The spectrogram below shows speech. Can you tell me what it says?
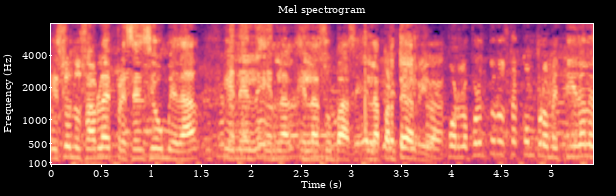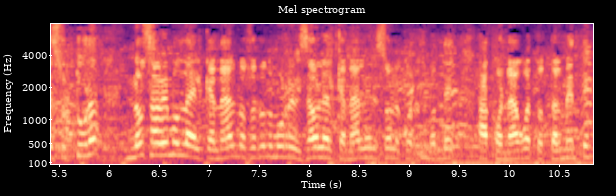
eso nos habla de presencia de humedad en, el, en, la, en la subbase, en la parte de arriba. Por lo pronto no está comprometida la estructura, no sabemos la del canal, nosotros no hemos revisado la del canal, eso le corresponde a Conagua totalmente,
